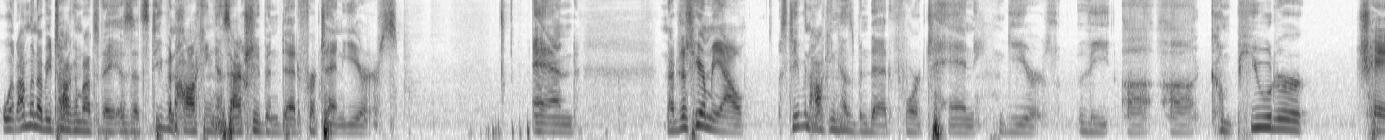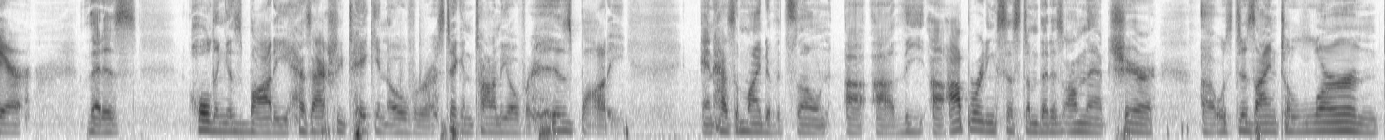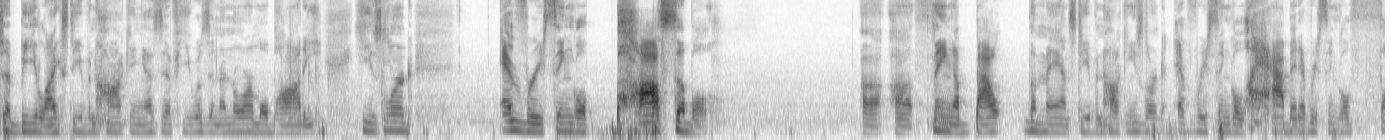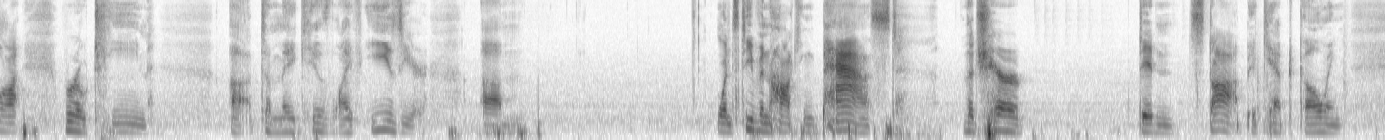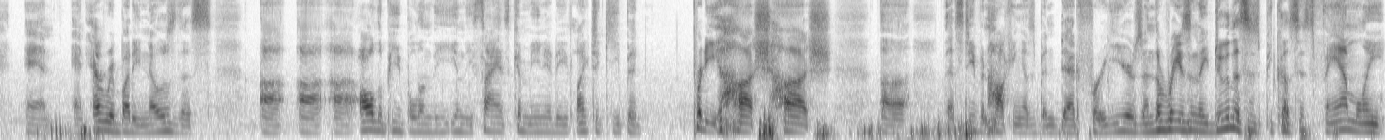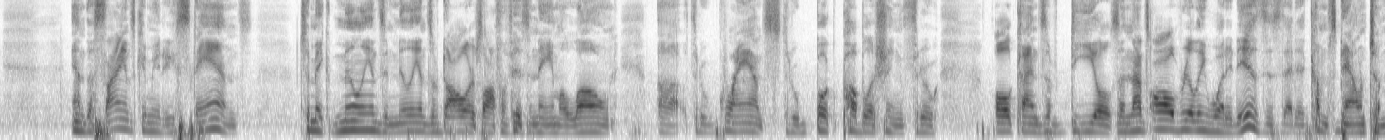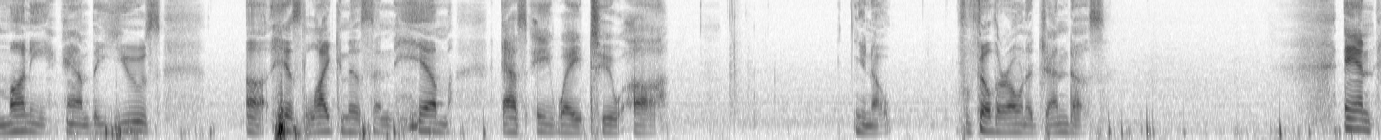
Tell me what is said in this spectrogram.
what I'm going to be talking about today is that Stephen Hawking has actually been dead for 10 years. And now just hear me out. Stephen Hawking has been dead for 10 years. The uh, uh, computer chair that is holding his body has actually taken over, has taken autonomy over his body and has a mind of its own. Uh, uh, the uh, operating system that is on that chair uh, was designed to learn to be like Stephen Hawking as if he was in a normal body. He's learned every single possible uh, uh, thing about the man, Stephen Hawking. He's learned every single habit, every single thought, routine to make his life easier. Um, when Stephen Hawking passed, the chair didn't stop; it kept going, and and everybody knows this. Uh, uh, uh, all the people in the in the science community like to keep it pretty hush hush uh, that Stephen Hawking has been dead for years, and the reason they do this is because his family and the science community stands to make millions and millions of dollars off of his name alone uh, through grants, through book publishing, through all kinds of deals. And that's all really what it is is that it comes down to money and they use uh, his likeness and him as a way to uh, you know fulfill their own agendas. And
